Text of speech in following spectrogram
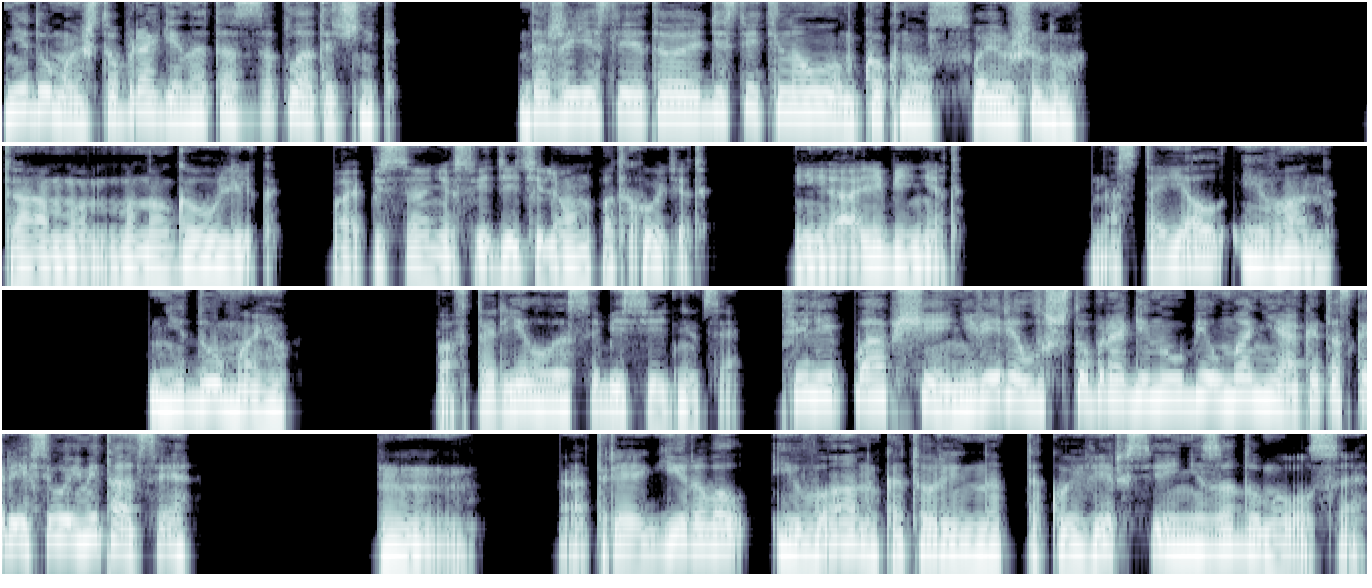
Не думаю, что Брагин — это заплаточник, даже если это действительно он кокнул свою жену». «Там много улик. По описанию свидетеля он подходит. И алиби нет. Настоял Иван. «Не думаю», — повторила собеседница. «Филипп вообще не верил, что Брагина убил маньяк. Это, скорее всего, имитация». «Хм...» — отреагировал Иван, который над такой версией не задумывался.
